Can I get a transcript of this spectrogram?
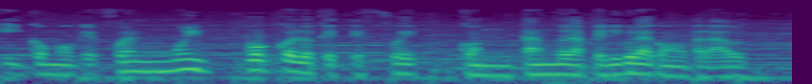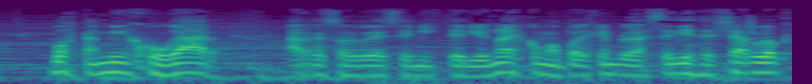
y como que fue muy poco lo que te fue contando la película como para vos también jugar a resolver ese misterio. No es como, por ejemplo, las series de Sherlock,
